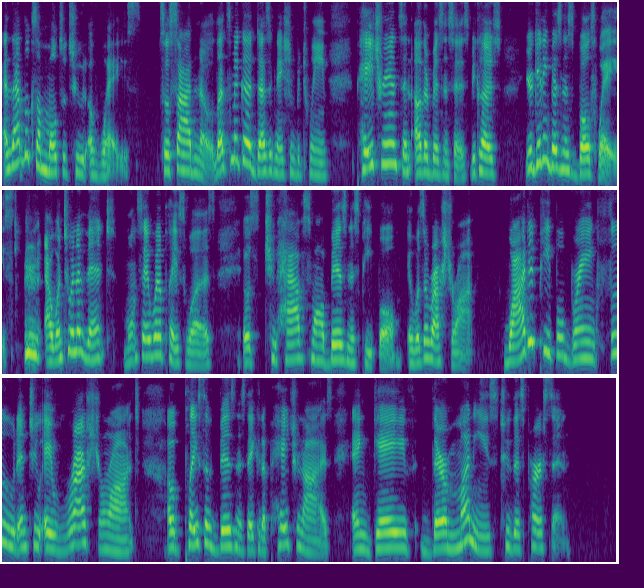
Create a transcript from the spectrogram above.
And that looks a multitude of ways. So, side note, let's make a designation between patrons and other businesses because you're getting business both ways. I went to an event, won't say what a place was. It was to have small business people, it was a restaurant. Why did people bring food into a restaurant, a place of business they could have patronized and gave their monies to this person?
